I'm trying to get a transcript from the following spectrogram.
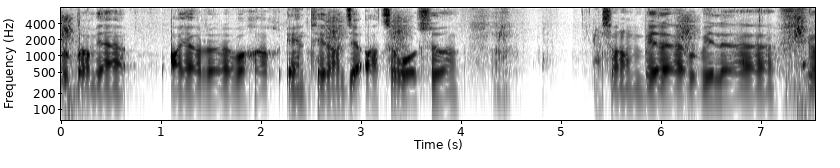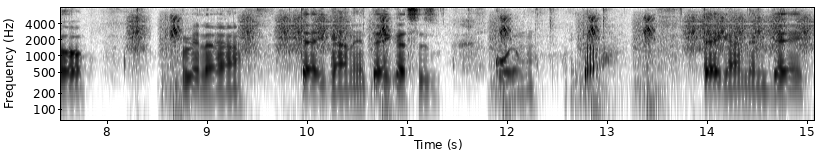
Buradan yəni ayarlara baxaq. Enterancə açıq olsun. Sonra belə, bu belə, yo. Belə. Dəqiqəni dəqiqəsiz qoyum. Hayda. Dəqiqəni də dəqiq,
